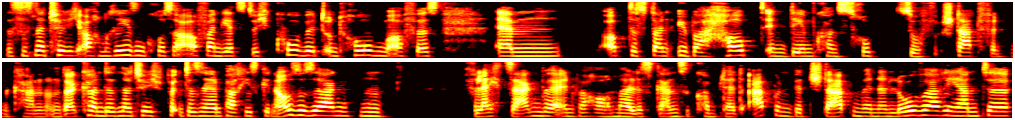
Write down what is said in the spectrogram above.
das ist natürlich auch ein riesengroßer Aufwand jetzt durch Covid und Homeoffice. Ähm, ob das dann überhaupt in dem Konstrukt so stattfinden kann. Und da könnte natürlich Disneyland Paris genauso sagen, hm, vielleicht sagen wir einfach auch mal das Ganze komplett ab und wir starten wir eine Low-Variante.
